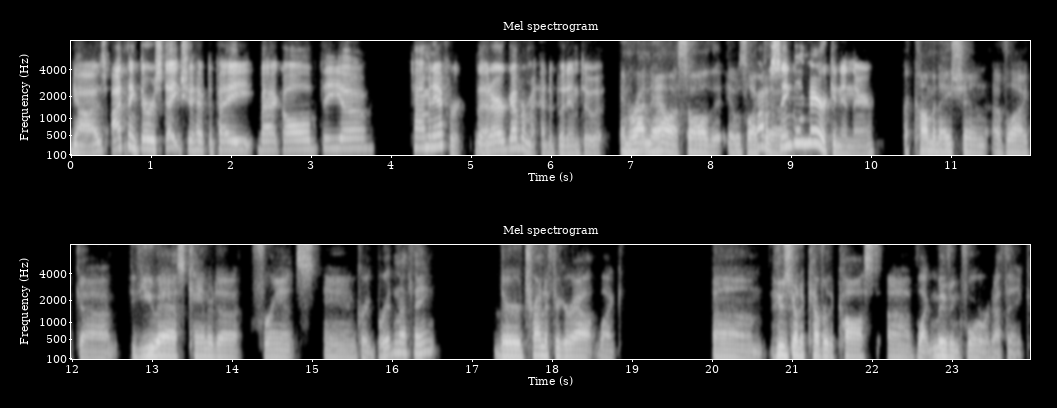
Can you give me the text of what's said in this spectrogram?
guys, I think their estate should have to pay back all the uh time and effort that our government had to put into it. And right now, I saw that it was like Not a, a single American in there. a combination of like uh, U.S., Canada, France, and Great Britain. I think they're trying to figure out like um who's going to cover the cost of like moving forward. I think,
